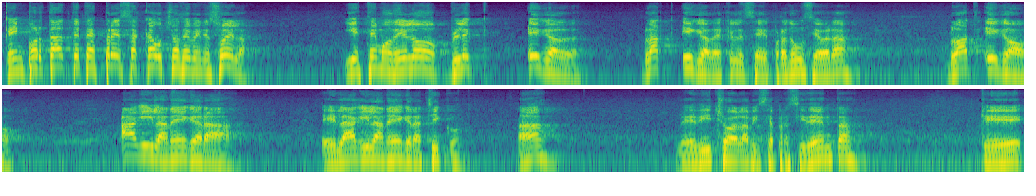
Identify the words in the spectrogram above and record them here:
Qué importante te expresa Cauchos de Venezuela. Y este modelo Black Eagle, Black Eagle es que se pronuncia, ¿verdad? Black Eagle, águila negra, el águila negra, chicos. ¿Ah? Le he dicho a la vicepresidenta que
